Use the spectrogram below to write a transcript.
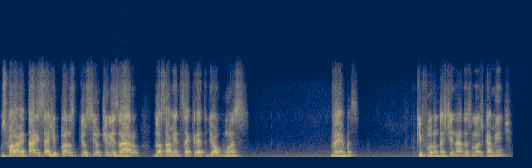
os parlamentares sergipanos que se utilizaram do orçamento secreto de algumas verbas que foram destinadas, logicamente,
